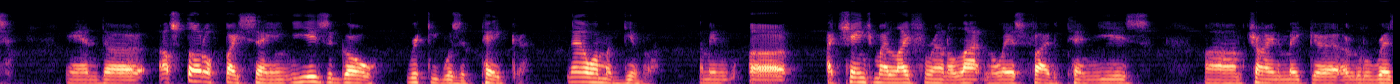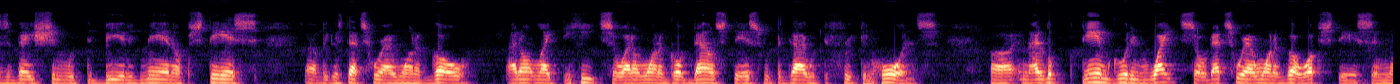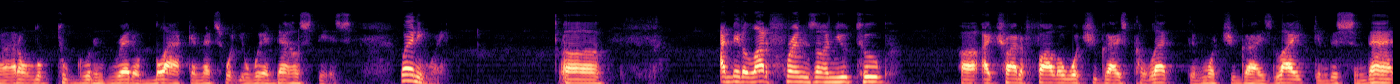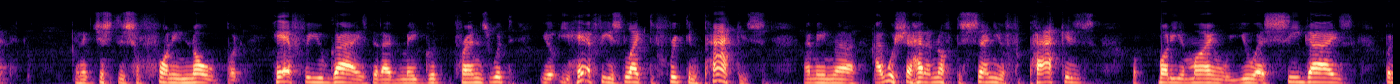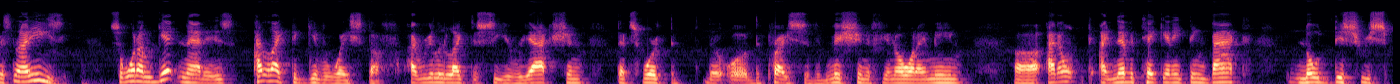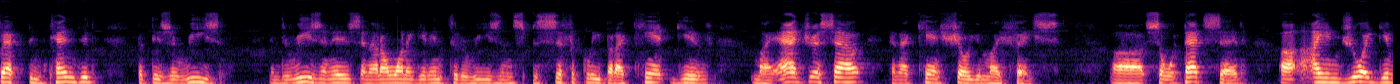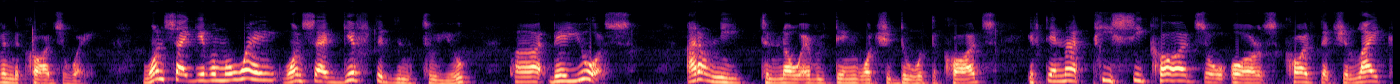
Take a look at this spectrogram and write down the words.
And uh, I'll start off by saying, years ago, Ricky was a taker. Now I'm a giver. I mean, uh, I changed my life around a lot in the last five or ten years. I'm trying to make a, a, little reservation with the bearded man upstairs uh, because that's where I want to go. I don't like the heat, so I don't want to go downstairs with the guy with the freaking horns. Uh, and I look damn good in white, so that's where I want to go upstairs. And uh, I don't look too good in red or black, and that's what you wear downstairs. Well, anyway, uh, I made a lot of friends on YouTube. Uh, I try to follow what you guys collect and what you guys like and this and that. And it just is a funny note, but half of you guys that I've made good friends with, you, you half of you is like the freaking Packers. I mean, uh, I wish I had enough to send you for Packers a buddy of mine with USC guys, but it's not easy. So what I'm getting at is I like to give away stuff. I really like to see a reaction that's worth the the, or the price of admission, if you know what I mean. Uh, I don't. I never take anything back. No disrespect intended, but there's a reason, and the reason is, and I don't want to get into the reason specifically, but I can't give my address out, and I can't show you my face. Uh, so with that said, uh, I enjoy giving the cards away. Once I give them away, once I've gifted them to you, uh, they're yours. I don't need to know everything what you do with the cards. If they're not PC cards or, or cards that you like,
